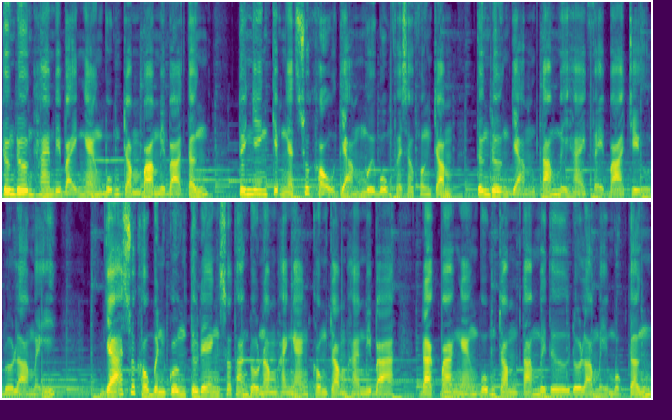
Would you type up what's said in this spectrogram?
tương đương 27.433 tấn. Tuy nhiên, kim ngạch xuất khẩu giảm 14,6%, tương đương giảm 82,3 triệu đô la Mỹ. Giá xuất khẩu bình quân tiêu đen 6 tháng đầu năm 2023 đạt 3.484 đô la Mỹ một tấn,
